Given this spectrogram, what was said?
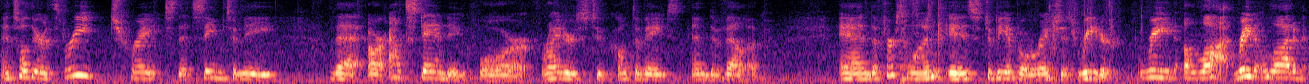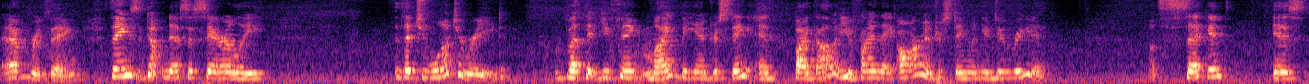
And so there are three traits that seem to me that are outstanding for writers to cultivate and develop. And the first one is to be a voracious reader. Read a lot. Read a lot of everything. Things that don't necessarily that you want to read, but that you think might be interesting, and by golly, you find they are interesting when you do read it. Second is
